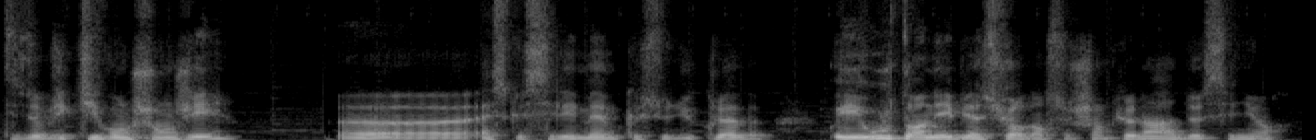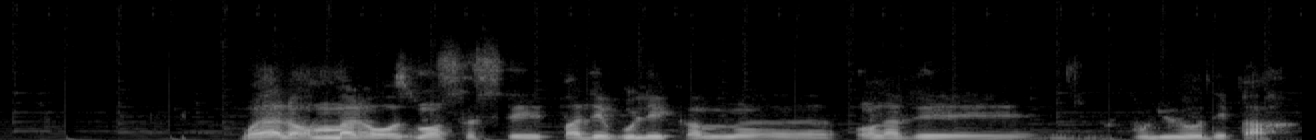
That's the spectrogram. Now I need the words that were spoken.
tes objectifs vont changer Est-ce que c'est les mêmes que ceux du club? Et où t'en es, bien sûr, dans ce championnat de seniors? Ouais, alors malheureusement, ça s'est pas déroulé comme on l'avait au départ.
